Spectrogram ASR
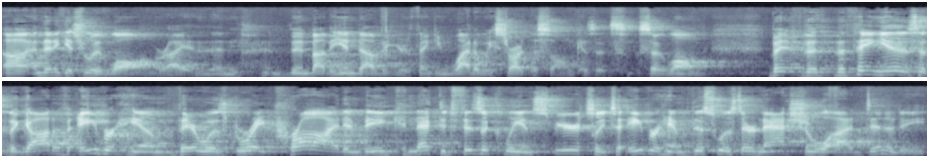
Uh, and then it gets really long, right? And then, and then by the end of it, you're thinking, why do we start the song? Because it's so long. But the, the thing is that the God of Abraham, there was great pride in being connected physically and spiritually to Abraham. This was their national identity.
